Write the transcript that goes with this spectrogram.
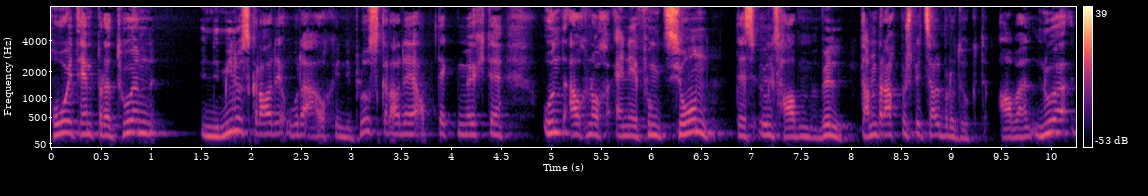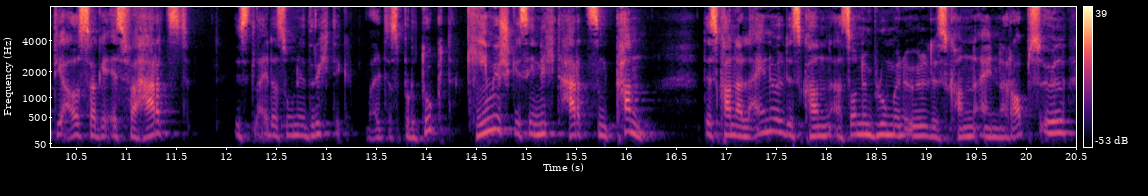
hohe Temperaturen in die Minusgrade oder auch in die Plusgrade abdecken möchte und auch noch eine Funktion des Öls haben will, dann braucht man Spezialprodukt. Aber nur die Aussage, es verharzt, ist leider so nicht richtig, weil das Produkt chemisch gesehen nicht harzen kann. Das kann ein Leinöl, das kann ein Sonnenblumenöl, das kann ein Rapsöl,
